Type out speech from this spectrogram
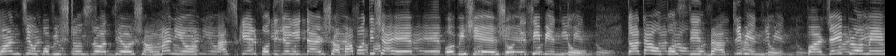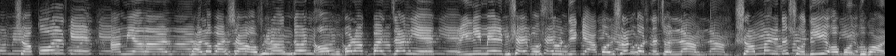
মঞ্চে উপবিষ্ট শ্রদ্ধেয় সম্মানীয় আজকের প্রতিযোগিতার সভাপতি সাহেব ও বিশেষ অতিথিবিন্দু তথা উপস্থিত ভ্রাতৃবিন্দু পর্যায়ক্রমে সকলকে আমি আমার ভালোবাসা অভিনন্দন ও মুবারকবাদ জানিয়ে ইলিমের বিষয়বস্তুর দিকে আকর্ষণ করতে চললাম। সম্মানিত সুধী ও বন্ধুগণ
